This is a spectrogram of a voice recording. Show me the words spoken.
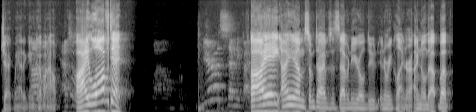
Jack Madigan coming out. absolutely. I loved it. You're a 75. I I am sometimes a 70 year old dude in a recliner. I know that, but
